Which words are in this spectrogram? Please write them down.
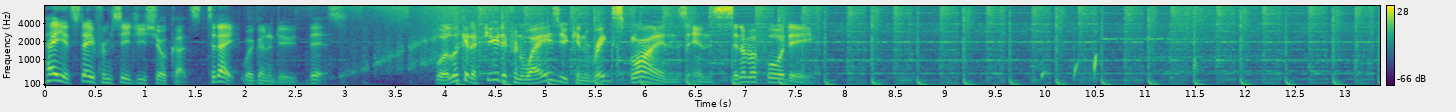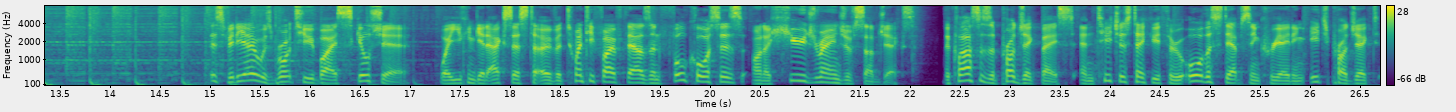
Hey, it's Dave from CG Shortcuts. Today, we're going to do this. We'll look at a few different ways you can rig splines in Cinema 4D. This video was brought to you by Skillshare, where you can get access to over 25,000 full courses on a huge range of subjects. The classes are project based, and teachers take you through all the steps in creating each project.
